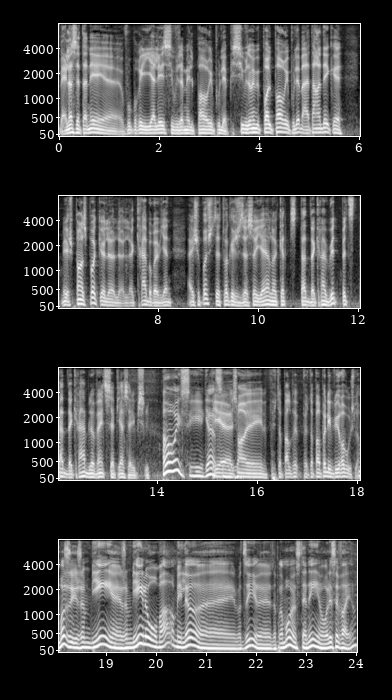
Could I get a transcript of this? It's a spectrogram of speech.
Ben là, cette année, euh, vous pourrez y aller si vous aimez le porc et le poulet. Puis si vous n'aimez pas le porc et le poulet, ben attendez que. Mais je pense pas que le, le- le crabe revienne. Hey, je sais pas si c'était toi que je disais ça hier, là, quatre petites pattes de crabe, huit petites pattes de crabe, là, 27 piastres à l'épicerie. Ah oui, c'est. euh, euh, je, te parle, je te parle pas des plus rouges, là. Moi, j'ai- j'aime bien, euh, j'aime bien le homard, mais là, euh, je vais dire, d'après moi, cette année, on va laisser faire. hein.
